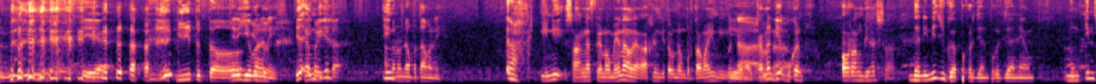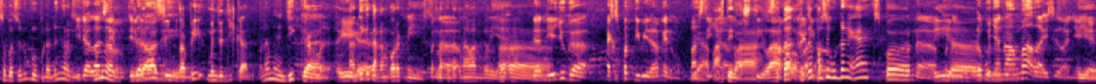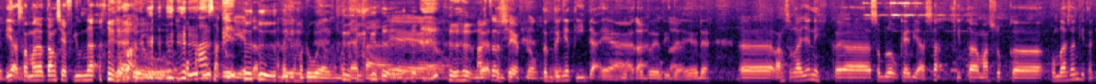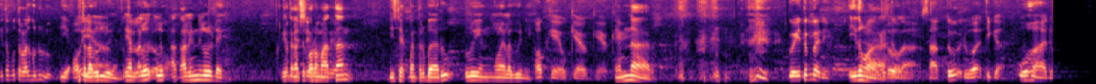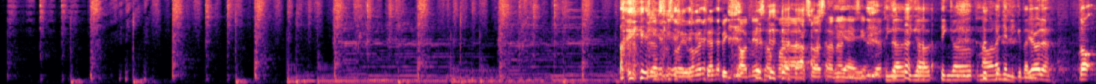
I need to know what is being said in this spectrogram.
Iya. gitu toh. Jadi gimana gitu. nih? Ya Siapa yang intinya kita in- akan undang pertama nih? ah ini sangat fenomenal yang akan kita undang pertama ini. Benar, Karena dia benar. bukan orang biasa. Dan ini juga pekerjaan-pekerjaan yang mungkin sobat sunu belum pernah dengar nih. Tidak lazim. Benar, Tidak tidak lazim lazim. tapi menjanjikan. Karena menjanjikan. Karena- iya Nanti kan? kita akan korek nih setelah Benar. kita kenalan kali ya. Heeh. Dan dia juga expert di bidangnya dong, Ya, pastinya. pastilah. Pastilah, Kita, kita gitu. pasti undang yang expert. Benar, Iya, benar. Udah punya nama lah istilahnya. Iya. Iya, selamat datang Chef Yuna. Waduh, mau masak ya dia ntar. Kan lagi mau duel sama Teta. Iya, iya, iya. Master tentu- Chef dong. Tentunya tidak ya, Bukan, tentunya bukan. tidak. Ya udah Eh, langsung aja nih ke sebelum kayak biasa kita masuk ke pembahasan kita. Kita putar lagu dulu. Iya, Oh putar lagu iya, dulu ya. putar Yan, lagu lu, lu, kali ini lu deh. Kita Kan kasih biasanya kehormatan di segmen terbaru lu yang mulai lagu ini. Oke, oke, oke, oke. Yang benar. Gue hitung gak nih? Lah. Hitung lah. Satu, dua, tiga. Waduh. Udah sesuai banget kan back soundnya sama suasana Iya, di sini iya. kan. Tinggal tinggal tinggal kenalan aja nih kita. Ya nih. udah, tok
